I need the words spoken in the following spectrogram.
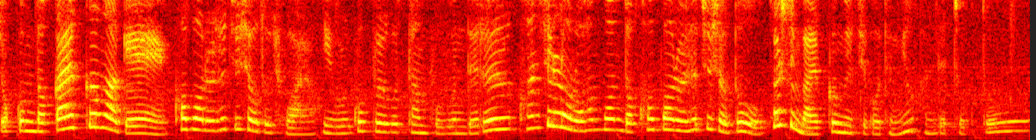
조금 더 깔끔하게 커버를 해주셔도 좋아요. 이 울긋불긋한 부분들을 컨실러로 한 번 더 커버를 해주셔도 훨씬 말끔해지거든요. 반대쪽도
